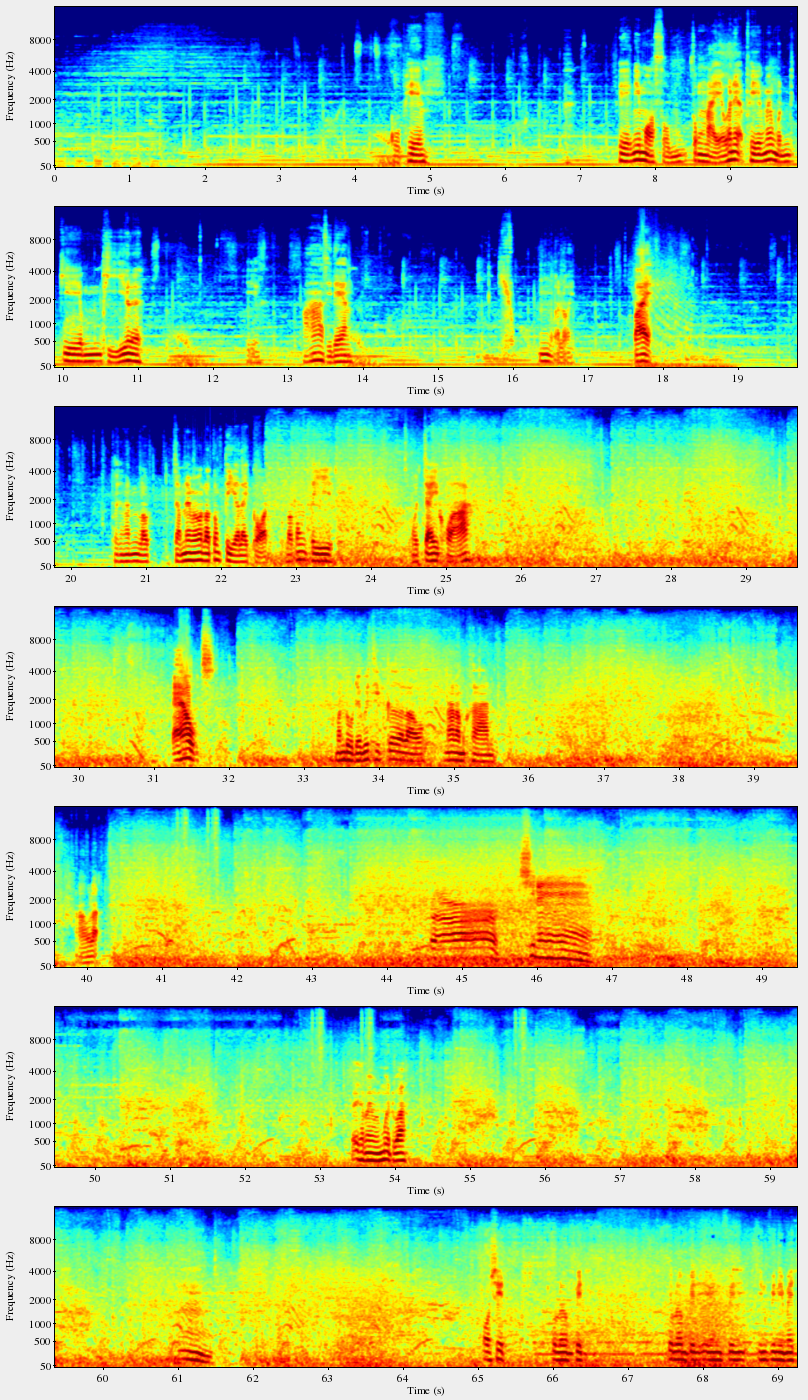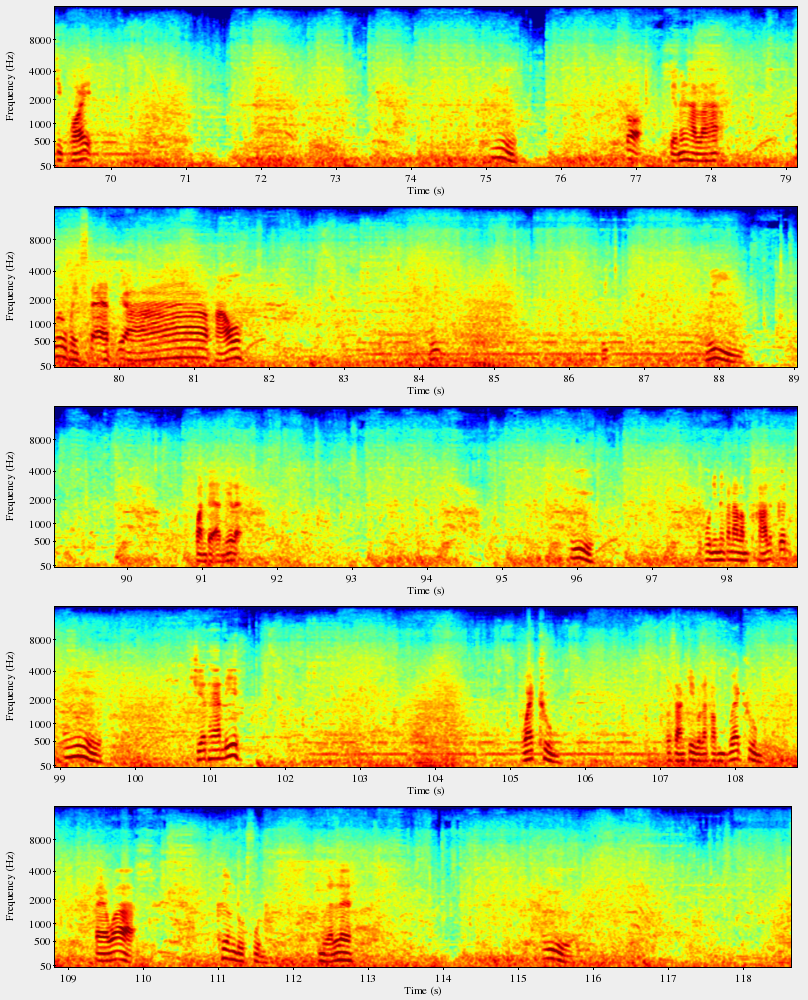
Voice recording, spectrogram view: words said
โอ้เพลง เพลงนี่เหมาะสมตรงไหนวะเนี่ย เพลงแม่งเหมือนเกมผีเลยอ่าสีแดง อืมอร่อย ไป เพราะฉะนั้นเราจำได้ไหมว่าเราต้องตีอะไรก่อน เราต้องตี หัวใจขวา ouch มันดูดเดวิทิกเกอร์เรา น่ารำคาญ เอาละชิเน่เฮ้ยทำไมมันมืดวะอืมโอชิตกูลืมปิด กูลืมปิดอินฟิอินฟินิเมจิกพอยต์อืมก็เปลี่ยนไม่ทันแล้วฮะเวลเพกสแตทอย่าเผาวิวิวิควันแต่อันนี้แหละอือ พวกนี้มันก็น่ารำคาญเหลือเกินอือเคลียร์แทนดิ vacuum ภาษาอังกฤษเวลาคำ vacuum แปลว่า เครื่องดูดฝุ่น เหมือนเลยอือ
